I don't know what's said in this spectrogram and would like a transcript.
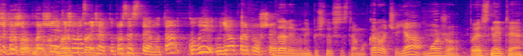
ж про що, про що я почала спочатку, про систему, так? Коли я перепрошую. Далі вони пішли в систему. Коротше, я можу пояснити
